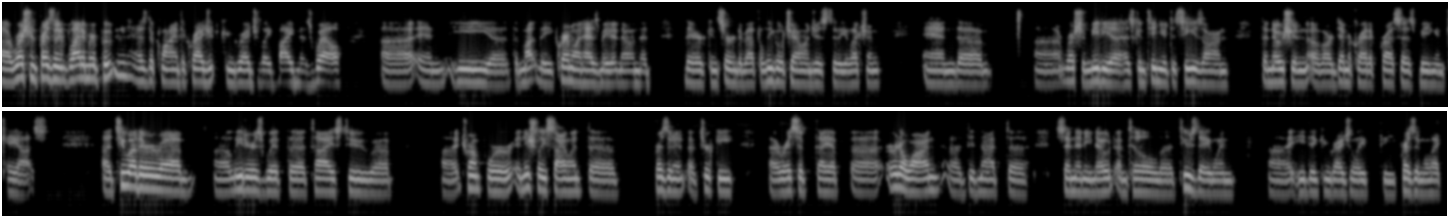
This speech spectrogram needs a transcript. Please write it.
Uh, Russian President Vladimir Putin has declined to congratulate Biden as well. Uh, and he, uh, the, the Kremlin has made it known that they're concerned about the legal challenges to the election. And um, uh, Russian media has continued to seize on the notion of our democratic process being in chaos. Uh, two other um, uh, leaders with uh, ties to Trump were initially silent. President of Turkey, Recep Tayyip Erdogan, did not send any note until Tuesday when he did congratulate the president-elect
